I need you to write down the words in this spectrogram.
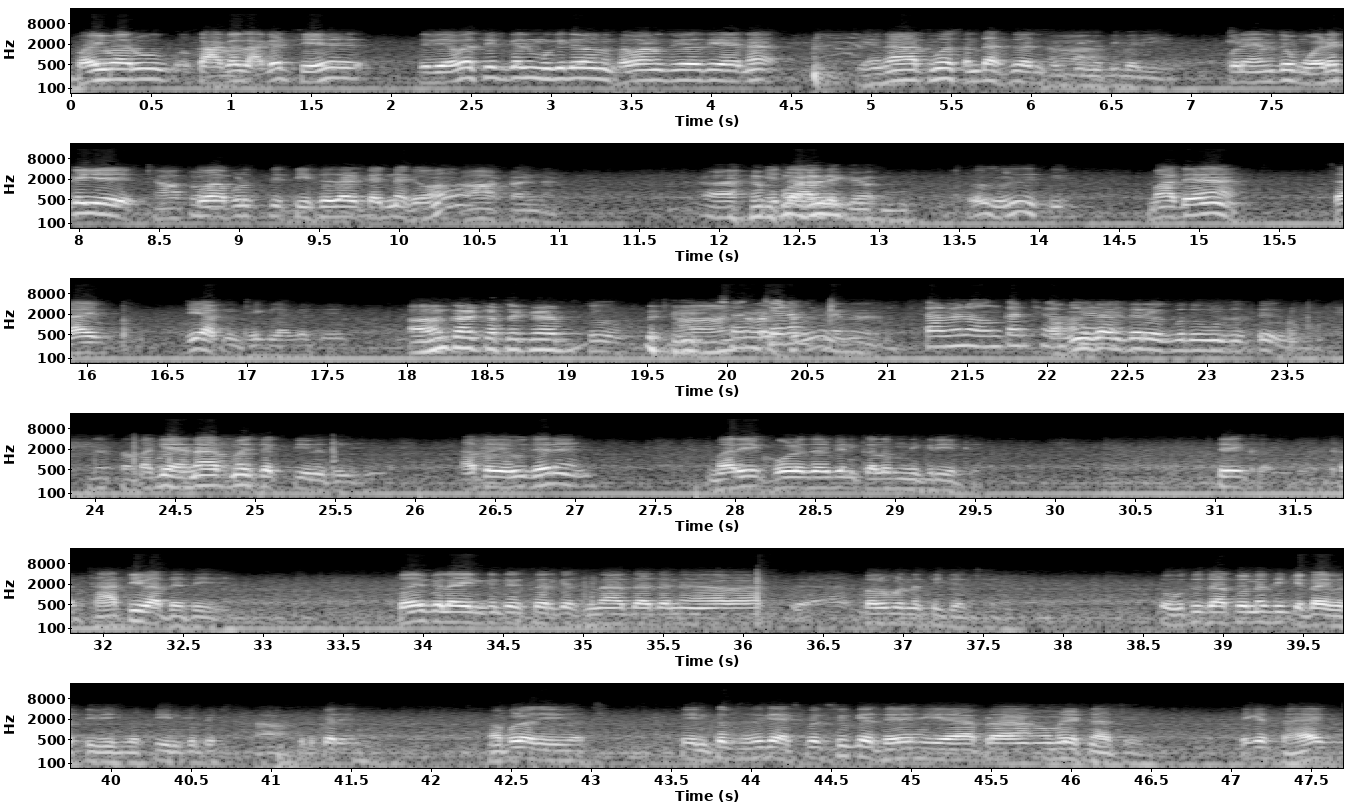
ભય વાળું કાગળ લાગે છે. તે વ્યવસ્થિત કરીને મૂકી દેવાનું થવાનું જ વ્યવસ્થિત. એના એના હાથમાં સંદાસ દેવાની શક્તિ નથી ભરી પણ એને જો મોડે કહીએ તો- તો આપણું ત્રીસ હજાર કરી નાખ્યો હા. હા તો. માટે સાહેબ જે આપણને ઠીક લાગે છે અહંકાર કરશે કે? હા? અહંકાર કર્યો બધું ઊંધું થયું બાકી એના હાથમાં શક્તિ નથી. આ તો એવું છે ને મારી એક સોળ હજાર રૂપિયાની કલમ નીકળી એટલે તે સાચી વાત હતી. તોય પેલા ઇન્કમ ટેક્સ સર કે ના દાદા ને આ વાત બરોબર નથી કે છે. તો હું તો જાતો નથી કેટલાય વસ્તી વસ્તી ઇન્કમ ટેક્સ હા. કરે. વાપરવા જેવી વાત છે. તો ઇન્કમ ટેક્સ કે એક્સપર્ટ શું કે છે? એ આપણા અમરેશના છે. તે કે સાહેબ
